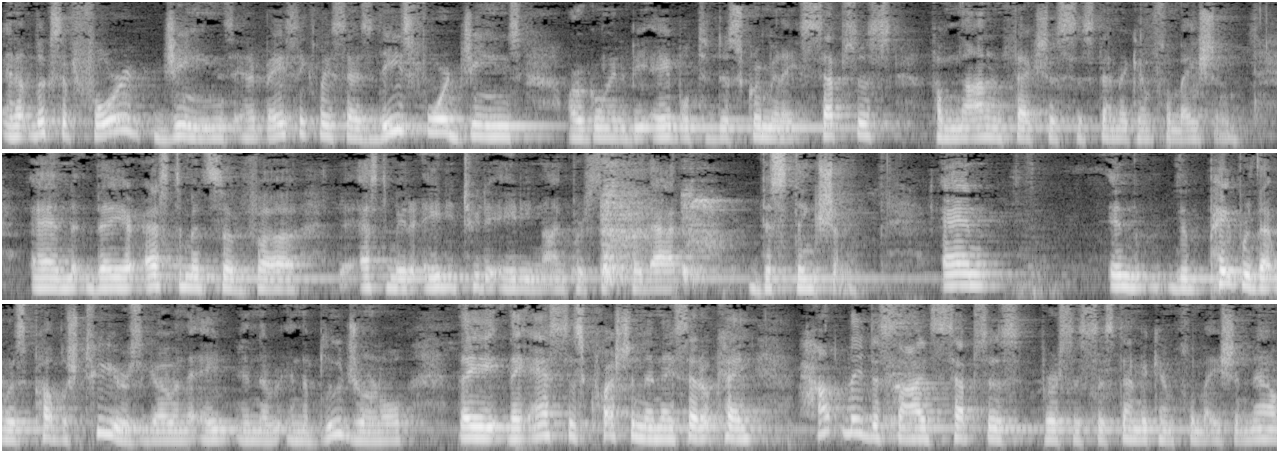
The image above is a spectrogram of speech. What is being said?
and it looks at four genes, and it basically says these four genes are going to be able to discriminate sepsis from non infectious systemic inflammation. And they are estimates of uh, estimated 82 to 89 percent for that distinction. And in the paper that was published two years ago in the, in the, in the Blue Journal, they, they asked this question and they said, okay, how do they decide sepsis versus systemic inflammation? Now,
